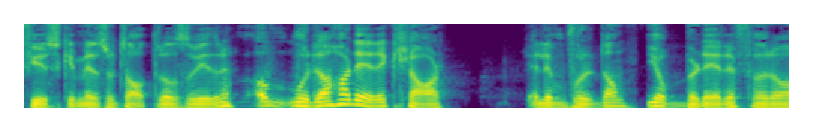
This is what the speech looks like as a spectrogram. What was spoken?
fjuske med resultater osv. Hvordan har dere klart eller hvordan jobber dere for å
